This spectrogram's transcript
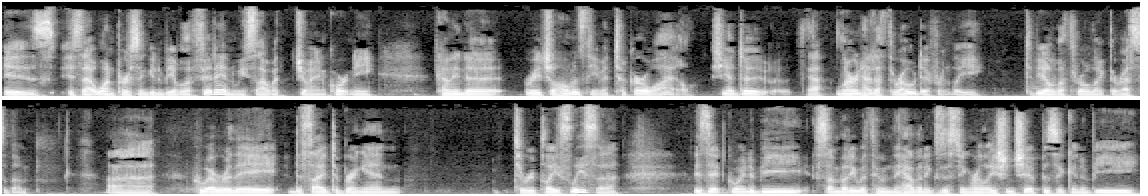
is is that one person going to be able to fit in? We saw with Joanne Courtney coming to Rachel Homan's team. It took her a while. She had to yeah. learn how to throw differently to be able to throw like the rest of them. Uh, whoever they decide to bring in to replace Lisa, is it going to be somebody with whom they have an existing relationship? Is it going to be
